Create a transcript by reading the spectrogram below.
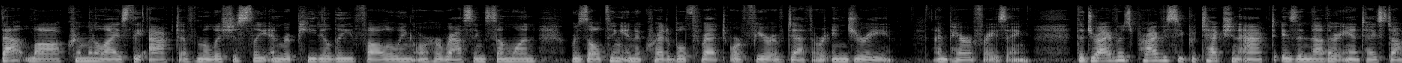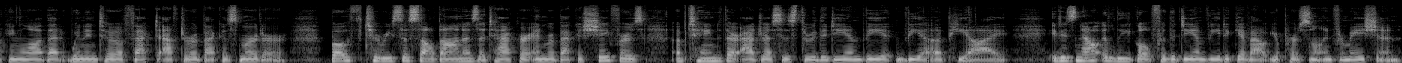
That law criminalized the act of maliciously and repeatedly following or harassing someone, resulting in a credible threat or fear of death or injury. I'm paraphrasing. The Driver's Privacy Protection Act is another anti stalking law that went into effect after Rebecca's murder. Both Theresa Saldana's attacker and Rebecca Schaeffer's obtained their addresses through the DMV via a PI. It is now illegal for the DMV to give out your personal information.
